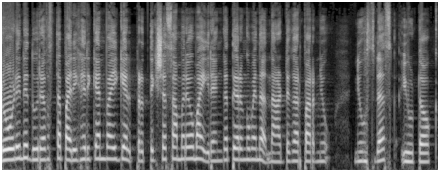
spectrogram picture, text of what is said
റോഡിന്റെ ദുരവസ്ഥ പരിഹരിക്കാൻ വൈകിയാൽ പ്രത്യക്ഷ സമരവുമായി രംഗത്തിറങ്ങുമെന്ന് നാട്ടുകാർ പറഞ്ഞു. ന്യൂസ് ഡെസ്ക് യു ടോക്ക്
